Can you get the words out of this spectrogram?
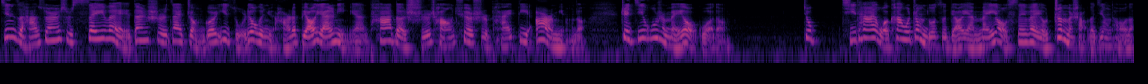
金子涵虽然是 C 位，但是在整个一组六个女孩的表演里面，她的时长却是排第二名的，这几乎是没有过的。就。其他我看过这么多次表演，没有 C 位有这么少的镜头的。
